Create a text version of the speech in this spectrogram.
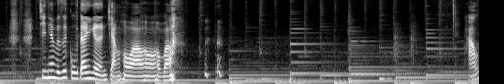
今天不是孤单一个人讲话哦，好吧？好，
